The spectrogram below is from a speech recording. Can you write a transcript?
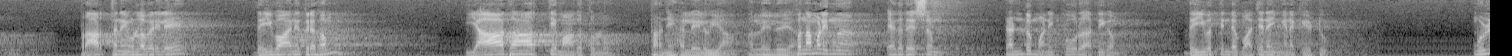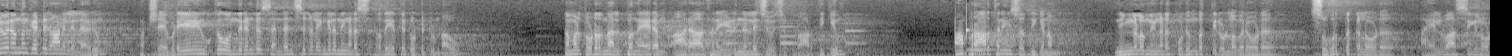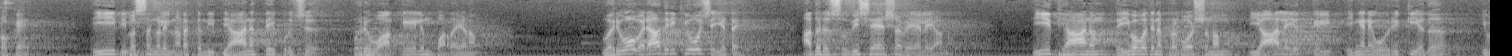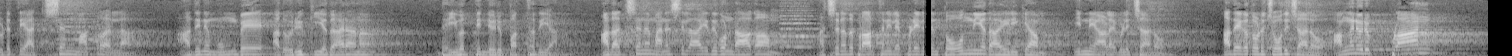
പ്രാർത്ഥനയുള്ളവരിലെ ദൈവാനുഗ്രഹം യാഥാർത്ഥ്യമാകത്തുള്ളൂ. പറഞ്ഞേ ഹല്ലേ ലുയ്യ ഹല്ലേലൂയ. അപ്പൊ നമ്മൾ ഇന്ന് ഏകദേശം രണ്ടു മണിക്കൂർ അധികം ദൈവത്തിന്റെ വചന ഇങ്ങനെ കേട്ടു. മുഴുവനൊന്നും കേട്ട് കാണില്ല എല്ലാവരും. പക്ഷെ എവിടെയൊക്കെ ഒന്ന് രണ്ട് സെന്റൻസുകളെങ്കിലും നിങ്ങളുടെ ഹൃദയത്തെ തൊട്ടിട്ടുണ്ടാവും. നമ്മൾ തുടർന്ന് അല്പനേരം ആരാധന എഴുന്നള്ളിച്ചു വെച്ച് പ്രാർത്ഥിക്കും. ആ പ്രാർത്ഥനയും ശ്രദ്ധിക്കണം. നിങ്ങളും നിങ്ങളുടെ കുടുംബത്തിലുള്ളവരോട് സുഹൃത്തുക്കളോട് അയൽവാസികളോടൊക്കെ ഈ ദിവസങ്ങളിൽ നടക്കുന്ന ഈ ധ്യാനത്തെക്കുറിച്ച് ഒരു വാക്കേലും പറയണം. വരുവോ വരാതിരിക്കുവോ ചെയ്യട്ടെ. അതൊരു സുവിശേഷ വേലയാണ്. ഈ ധ്യാനം ദൈവവചന പ്രഘോഷണം ഈ ആലയത്തിൽ ഇങ്ങനെ ഒരുക്കിയത് ഇവിടുത്തെ അച്ഛൻ മാത്രമല്ല. അതിനു മുമ്പേ അതൊരുക്കിയത് ആരാണ്? ദൈവത്തിന്റെ ഒരു പദ്ധതിയാണ്. അത് അച്ഛന് മനസ്സിലായത് കൊണ്ടാകാം അച്ഛനത് പ്രാർത്ഥനയിൽ എപ്പോഴേലും തോന്നിയതായിരിക്കാം. ഇന്നയാളെ വിളിച്ചാലോ? അദ്ദേഹത്തോട് ചോദിച്ചാലോ? അങ്ങനെ ഒരു പ്ലാൻ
